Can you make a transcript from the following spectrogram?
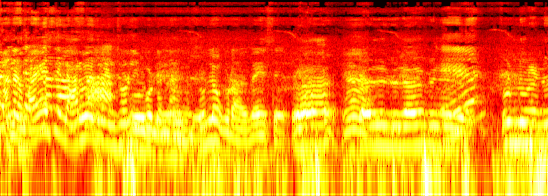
ஆனா வயசு இல்ல அறுபத்தி ரெண்டு சொல்லி போட்டேன் சொல்லக்கூடாது வயசு. கொண்டு ரெண்டு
